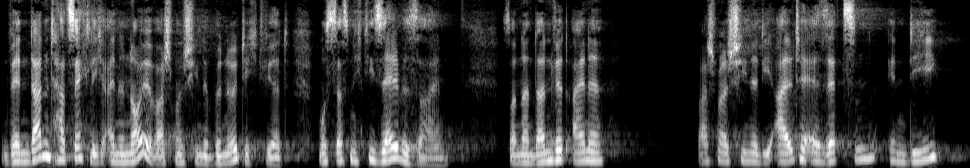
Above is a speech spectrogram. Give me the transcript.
Und wenn dann tatsächlich eine neue Waschmaschine benötigt wird, muss das nicht dieselbe sein, sondern dann wird eine Waschmaschine die alte ersetzen, in die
